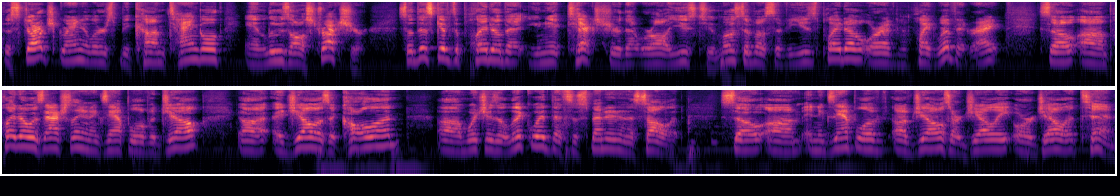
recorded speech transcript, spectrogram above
The starch granulars become tangled and lose all structure. So this gives the Play-Doh that unique texture that we're all used to. Most of us have used Play-Doh or have played with it, right? So um, Play-Doh is actually an example of a gel. Uh, a gel is a colloid, um, which is a liquid that's suspended in a solid. So um, an example of, of gels are jelly or gelatin.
